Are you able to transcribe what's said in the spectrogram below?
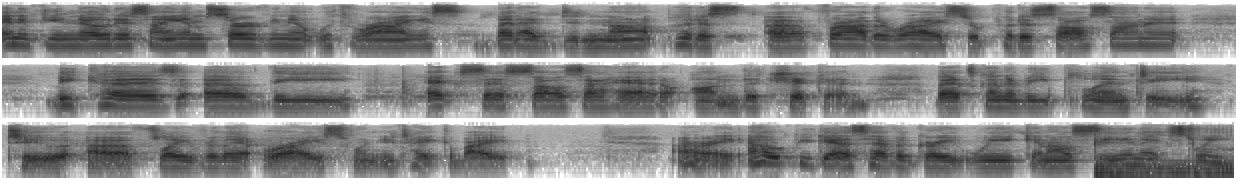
And if you notice, I am serving it with rice, but I did not put a uh, fry the rice or put a sauce on it because of the excess sauce I had on the chicken. That's going to be plenty to uh, flavor that rice when you take a bite. All right, I hope you guys have a great week, and I'll see you next week.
